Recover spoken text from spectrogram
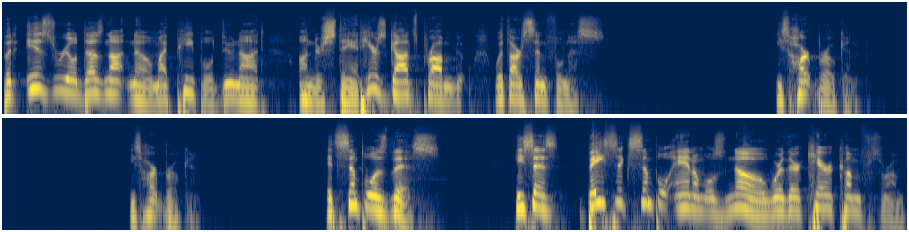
but Israel does not know. My people do not understand. Here's God's problem with our sinfulness He's heartbroken. He's heartbroken. It's simple as this He says, Basic, simple animals know where their care comes from.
